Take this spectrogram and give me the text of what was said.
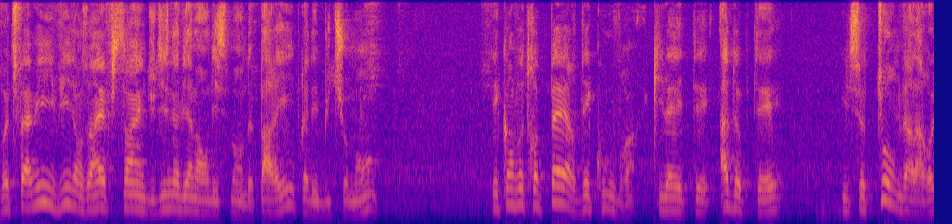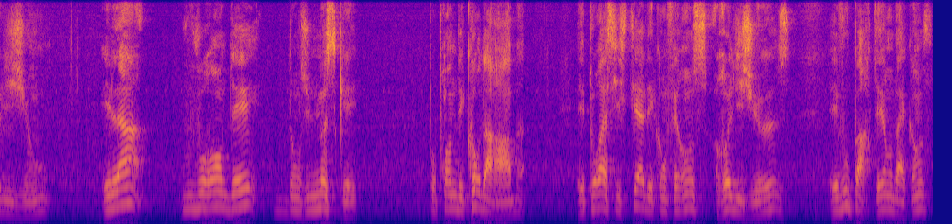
Votre famille vit dans un F5 du 19e arrondissement de Paris, près des buts de Chaumont. Et quand votre père découvre qu'il a été adopté, il se tourne vers la religion. Et là, vous vous rendez dans une mosquée pour prendre des cours d'arabe et pour assister à des conférences religieuses. Et vous partez en vacances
